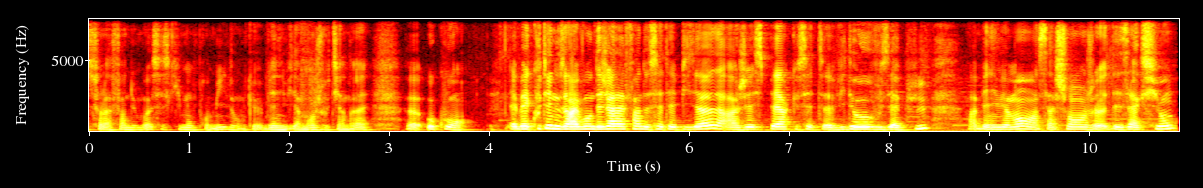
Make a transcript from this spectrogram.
sur la fin du mois. C'est ce qu'ils m'ont promis. Donc, bien évidemment, je vous tiendrai au courant. Eh bien écoutez, nous arrivons déjà à la fin de cet épisode. J'espère que cette vidéo vous a plu. bien évidemment, hein, ça change des actions,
